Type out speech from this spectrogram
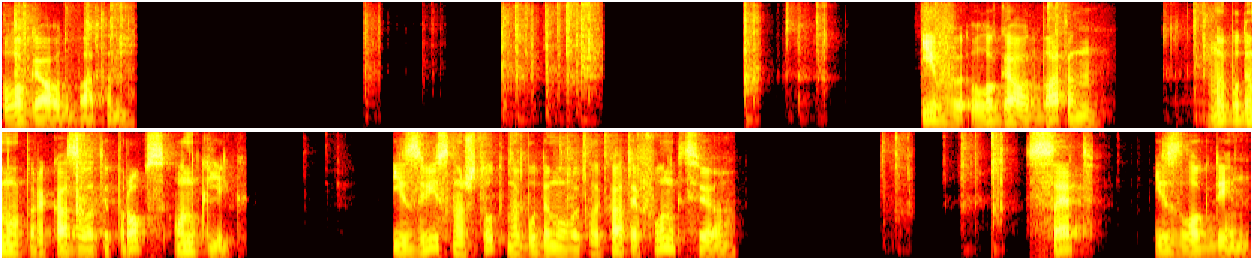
logout button. І в logout button ми будемо переказувати props onClick. І, звісно ж, тут ми будемо викликати функцію set isLoggedIn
